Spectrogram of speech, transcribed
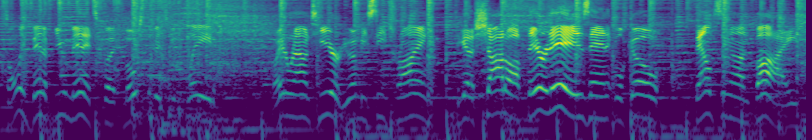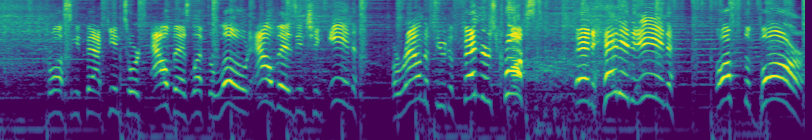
It's only been a few minutes, but most of it's been played right around here. UMBC trying to get a shot off. There it is, and it will go bouncing on by. Crossing it back in towards Alves, left alone. Alves inching in around a few defenders, crossed and headed in off the bar.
